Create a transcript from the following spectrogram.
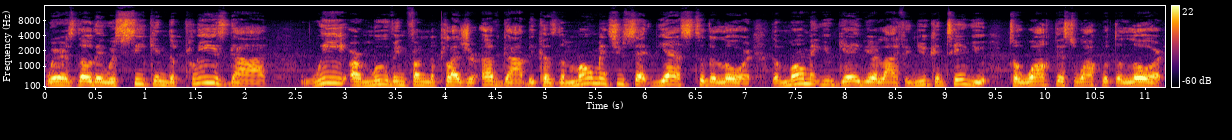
whereas though they were seeking to please God, we are moving from the pleasure of God because the moment you said yes to the Lord, the moment you gave your life and you continue to walk this walk with the Lord,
